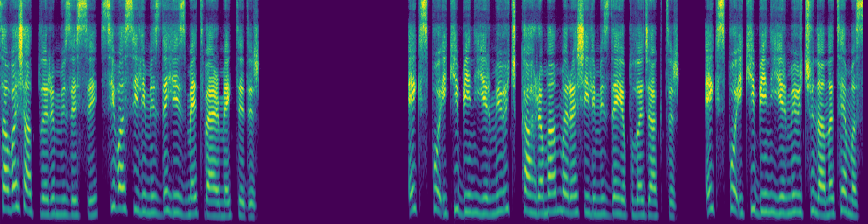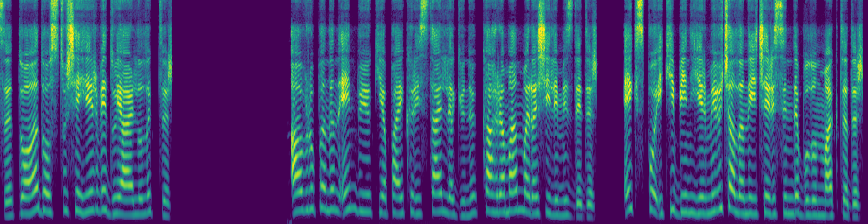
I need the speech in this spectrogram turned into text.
Savaş Atları Müzesi, Sivas ilimizde hizmet vermektedir. Expo 2023 Kahramanmaraş ilimizde yapılacaktır. Expo 2023'ün ana teması doğa dostu şehir ve duyarlılıktır. Avrupa'nın en büyük yapay kristal lagünü Kahramanmaraş ilimizdedir. Expo 2023 alanı içerisinde bulunmaktadır.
